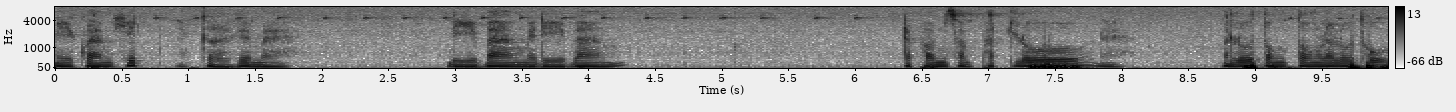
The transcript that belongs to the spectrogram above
มีความคิดเกิดขึ้นมา ดีบ้างไม่ดีบ้าง แต่พอมสัมผัสรู้นะมันรู้ตรงๆแล้วรู้ถูก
